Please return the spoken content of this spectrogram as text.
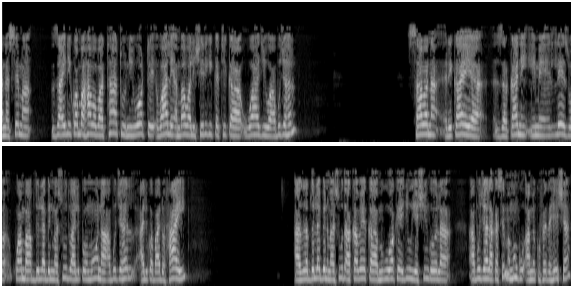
anasema zaidi kwamba hawa watatu ni wote wale ambao walishiriki katika uwaji wa abu jahal sawa na rikaya ya zarkani imeelezwa kwamba abdullah bin masud alipomwona abu jahal alikuwa bado hai. Abdullah bin masud akaweka mguu wake juu ya shingo la abu jahal akasema mungu amekufedhehesha.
